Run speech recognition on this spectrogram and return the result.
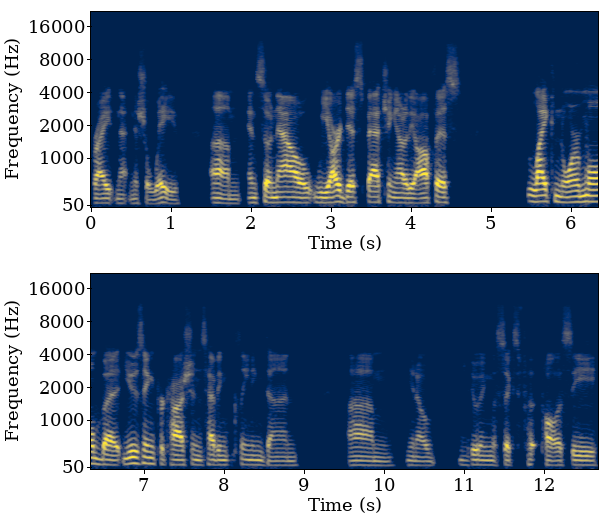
fright and that initial wave. Um, and so now we are dispatching out of the office like normal but using precautions having cleaning done um, you know doing the six foot policy.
